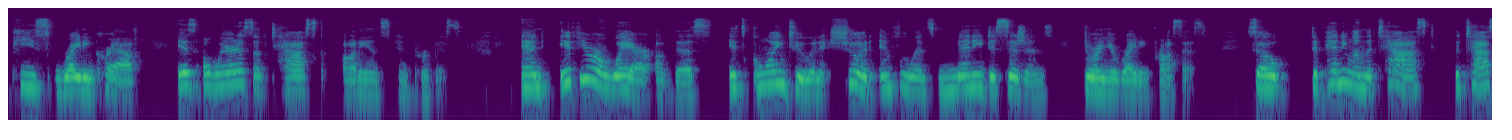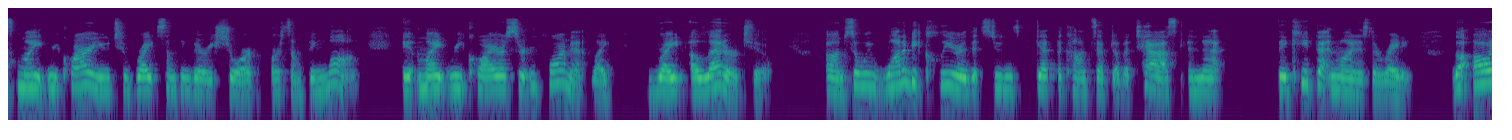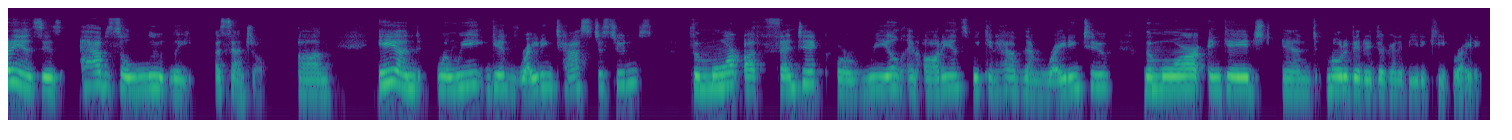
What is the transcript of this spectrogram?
piece, Writing Craft, is awareness of task, audience, and purpose. And if you're aware of this, it's going to and it should influence many decisions during your writing process. So, depending on the task, the task might require you to write something very short or something long. It might require a certain format, like write a letter to. Um, so we want to be clear that students get the concept of a task and that they keep that in mind as they're writing. The audience is absolutely essential. Um, and when we give writing tasks to students, the more authentic or real an audience we can have them writing to, the more engaged and motivated they're going to be to keep writing.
